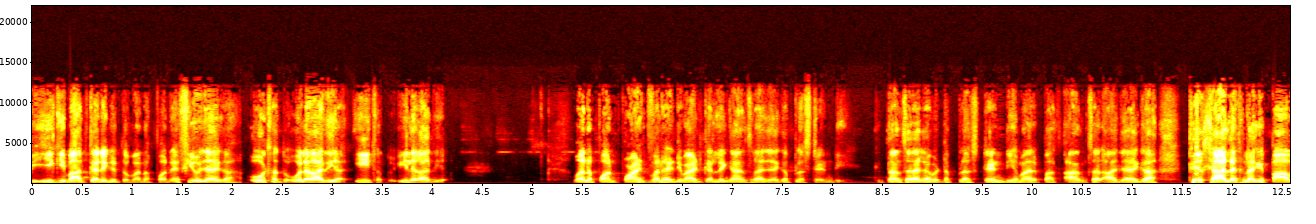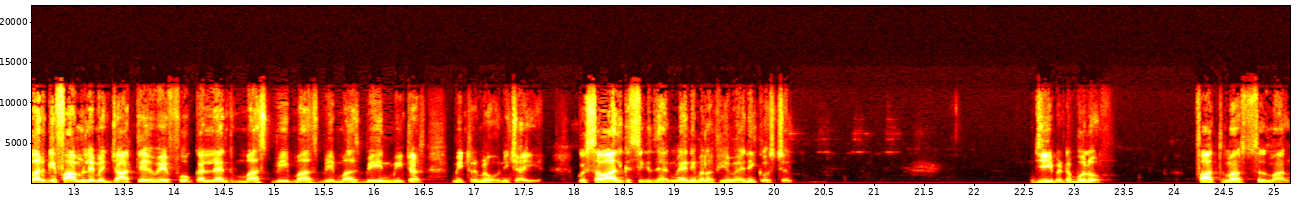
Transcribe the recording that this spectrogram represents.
पीई की बात करेंगे तो वन अपॉन एफ़ ई हो जाएगा। ओ था तो ओ लगा दिया ई था तो ई लगा दिया। वन अपॉन पॉइंट वन है डिवाइड कर लेंगे आंसर आ जाएगा प्लस टेन डी कितना आंसर आएगा बेटा? प्लस टेन डी हमारे पास आंसर आ जाएगा। फिर ख्याल रखना कि पावर के फार्मूले में जाते हुए focal length must be must be must be in metre metre में होनी चाहिए। कोई सवाल किसी के ध्यान में any one of you any question जी बेटा बोलो. फातिमा सलमान.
